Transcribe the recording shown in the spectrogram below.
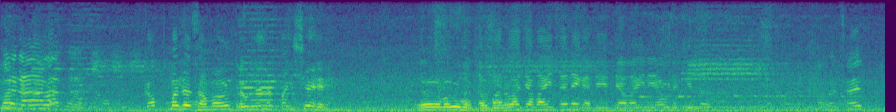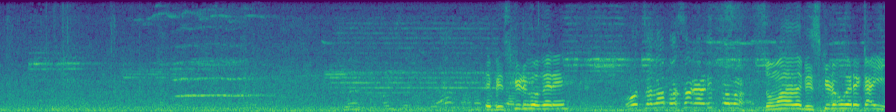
मातरम. सूरज दादा कपमध्ये सांभाळून ठेवलेले पैसे. हे बघू शकता परवाच्या बाईचं नाही का ते? त्या बाईने एवढे चिल्लर साहेब. ते बिस्किट वगैरे? हो चला बसा गाडीत चला. सोमा दादा बिस्किट वगैरे काही?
